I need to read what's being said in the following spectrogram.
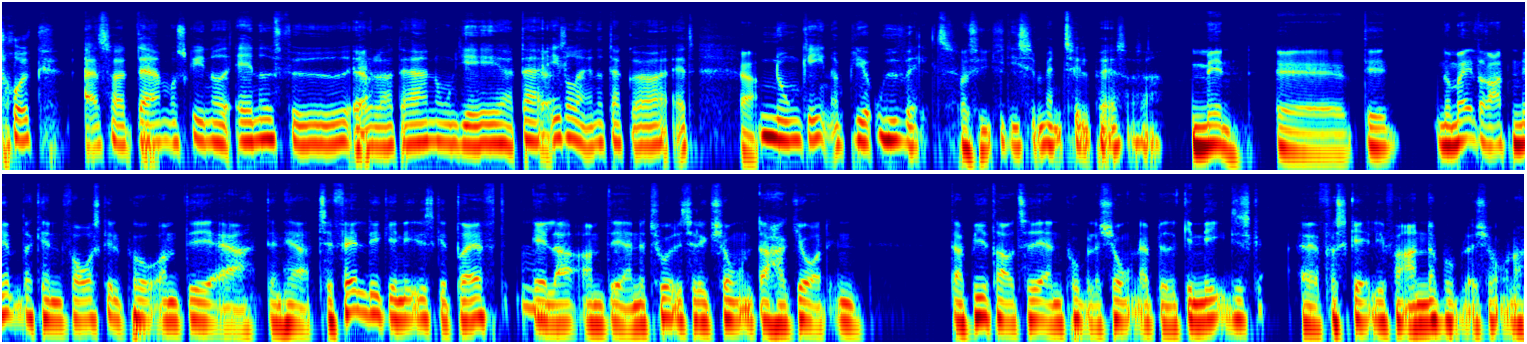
tryk, altså der er måske noget andet føde, Ja. eller der er nogle jæger, der er Ja. et eller andet, der gør, at Ja. nogle gener bliver udvalgt, Præcis. fordi de simpelthen tilpasser sig. Men øh, det er normalt ret nemt at kende forskel på, om det er den her tilfældige genetiske drift, mm. eller om det er naturlig selektion, der har gjort en der bidrager til, at en population er blevet genetisk øh, forskellig fra andre populationer.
